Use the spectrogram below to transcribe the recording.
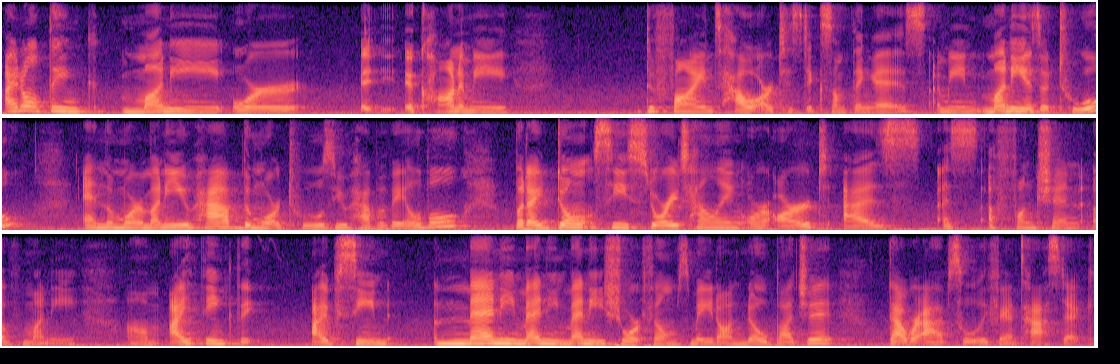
I don't think money or economy defines how artistic something is. I mean, money is a tool, and the more money you have, the more tools you have available. But I don't see storytelling or art as as a function of money. Um, I think that I've seen many, many, many short films made on no budget that were absolutely fantastic.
